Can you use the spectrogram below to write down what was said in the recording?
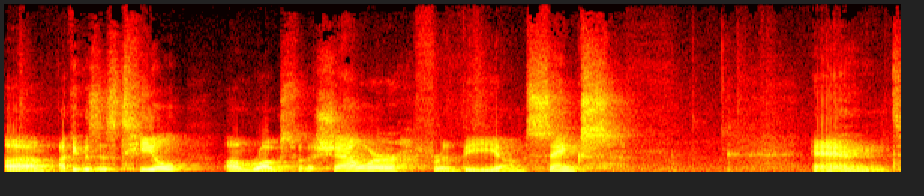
um, I think this is teal um, rugs for the shower, for the um, sinks, and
